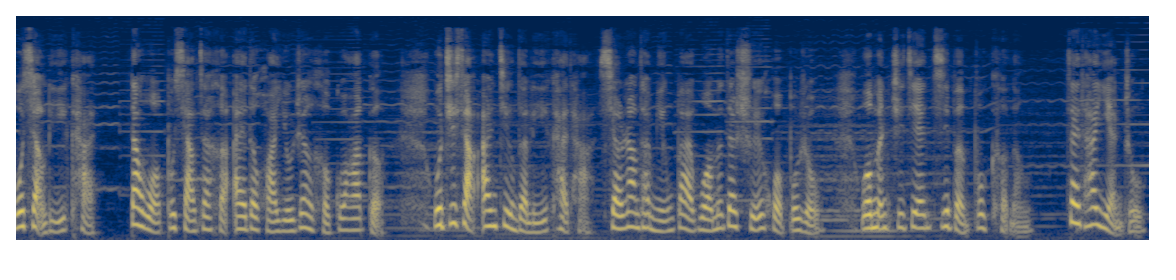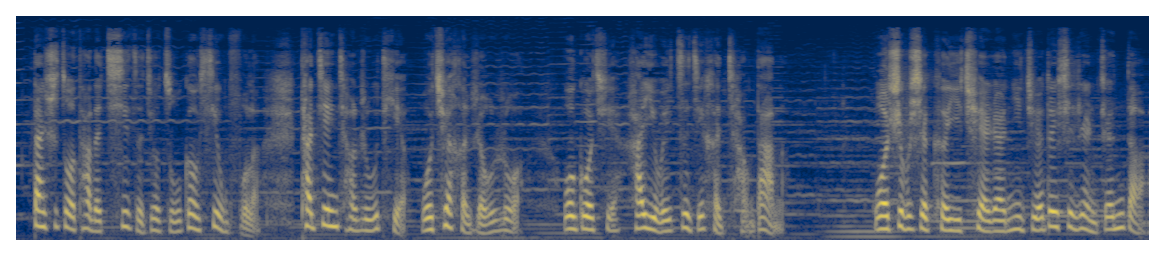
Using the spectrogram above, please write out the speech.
我想离开。但我不想再和爱德华有任何瓜葛，我只想安静地离开他，想让他明白我们的水火不容，我们之间基本不可能。在他眼中，但是做他的妻子就足够幸福了。他坚强如铁，我却很柔弱。我过去还以为自己很强大呢。我是不是可以确认你绝对是认真的？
